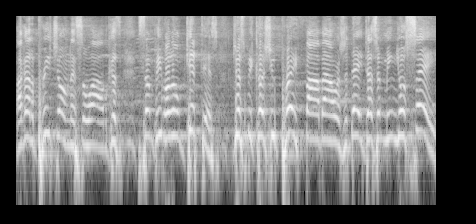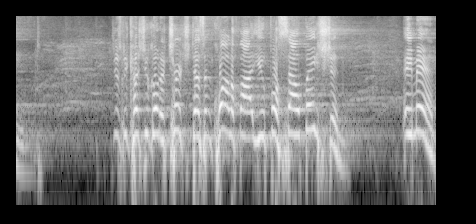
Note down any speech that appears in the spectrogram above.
I got to preach on this a while because some people don't get this. Just because you pray five hours a day doesn't mean you're saved. Just because you go to church doesn't qualify you for salvation. Amen.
